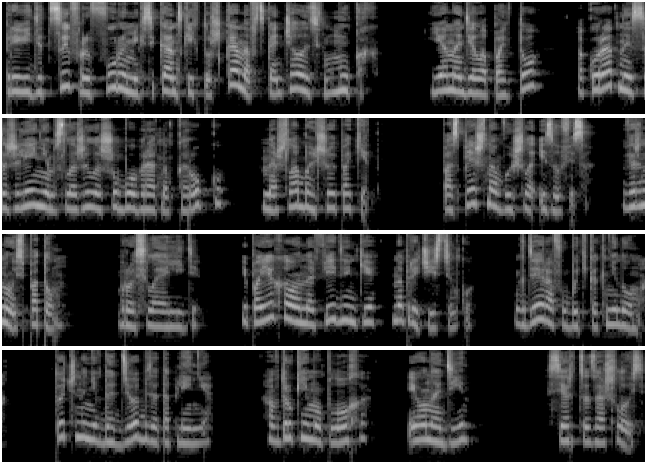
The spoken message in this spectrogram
При виде цифры фуры мексиканских тушканов скончалась в муках. Я надела пальто, аккуратно и с сожалением сложила шубу обратно в коробку, нашла большой пакет. Поспешно вышла из офиса. «Вернусь потом», — бросила я Лиде. И поехала на Феденьке на Причистинку, где Рафу быть как не дома. Точно не в дадзё без отопления. А вдруг ему плохо, и он один? Сердце зашлось.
